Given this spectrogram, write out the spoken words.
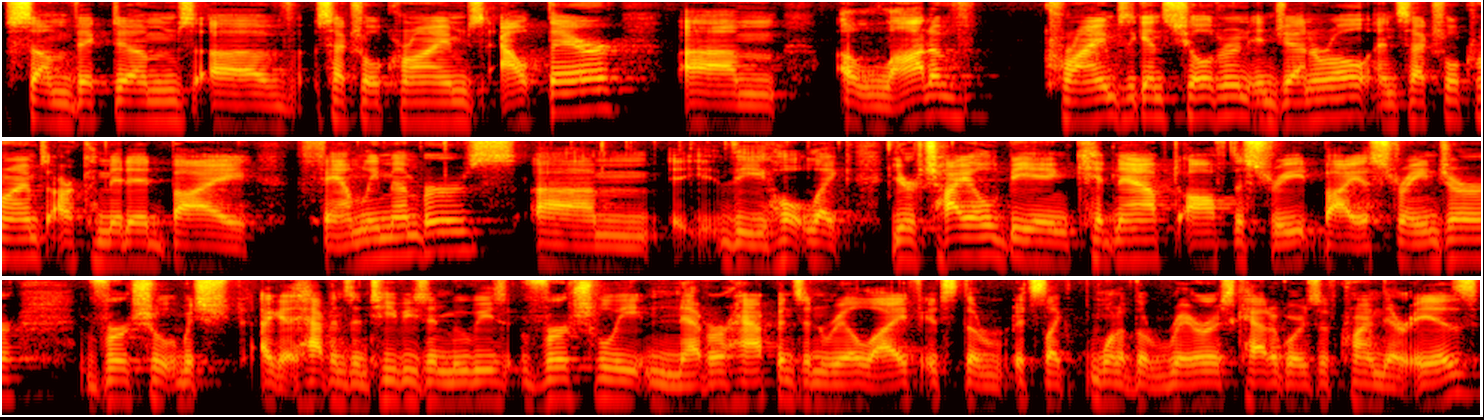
some victims of sexual crimes out there. Um, a lot of crimes against children in general and sexual crimes are committed by family members. Um, the whole like your child being kidnapped off the street by a stranger, virtual, which happens in TVs and movies, virtually never happens in real life. It's the it's like one of the rarest categories of crime there is.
